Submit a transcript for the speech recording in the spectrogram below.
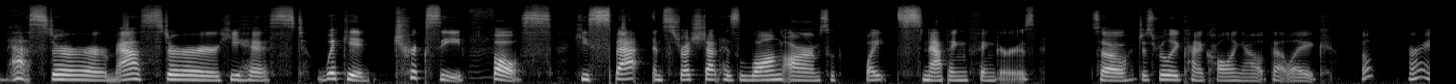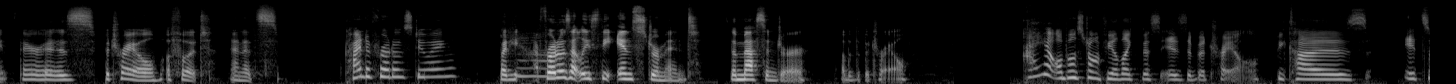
Master, master, he hissed. Wicked, tricksy, false. He spat and stretched out his long arms with white, snapping fingers. So just really kind of calling out that, like, oh, all right, there is betrayal afoot, and it's kind of Frodo's doing, but he, yeah. Frodo's at least the instrument, the messenger of the betrayal. I almost don't feel like this is a betrayal because it's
